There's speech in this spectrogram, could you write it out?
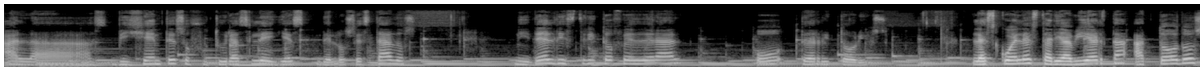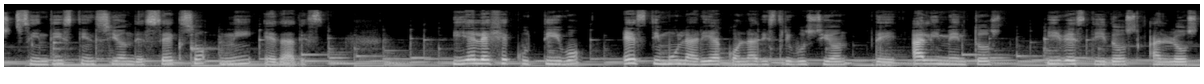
a las vigentes o futuras leyes de los estados, ni del Distrito Federal o territorios. La escuela estaría abierta a todos sin distinción de sexo ni edades. Y el Ejecutivo estimularía con la distribución de alimentos y vestidos a los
